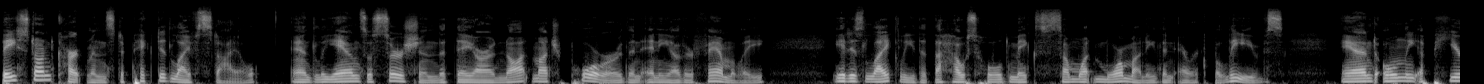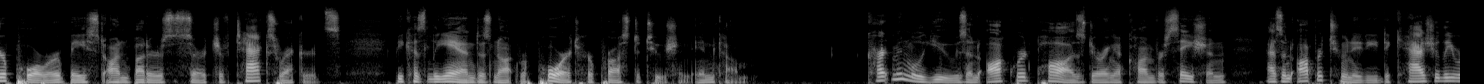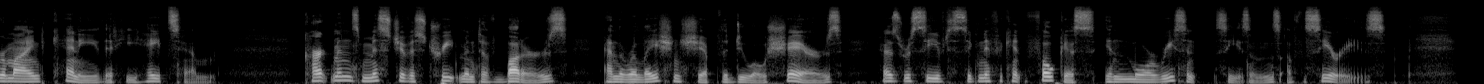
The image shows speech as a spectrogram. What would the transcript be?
Based on Cartman's depicted lifestyle, and Leanne's assertion that they are not much poorer than any other family, it is likely that the household makes somewhat more money than Eric believes, and only appear poorer based on Butter's search of tax records, because Leanne does not report her prostitution income. Cartman will use an awkward pause during a conversation as an opportunity to casually remind Kenny that he hates him, Cartman's mischievous treatment of Butters and the relationship the duo shares has received significant focus in more recent seasons of the series.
